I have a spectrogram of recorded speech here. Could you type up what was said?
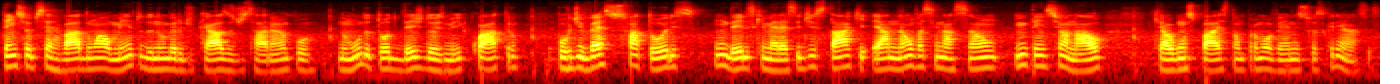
Tem-se observado um aumento do número de casos de sarampo no mundo todo desde 2004 por diversos fatores. Um deles que merece destaque é a não vacinação intencional que alguns pais estão promovendo em suas crianças.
